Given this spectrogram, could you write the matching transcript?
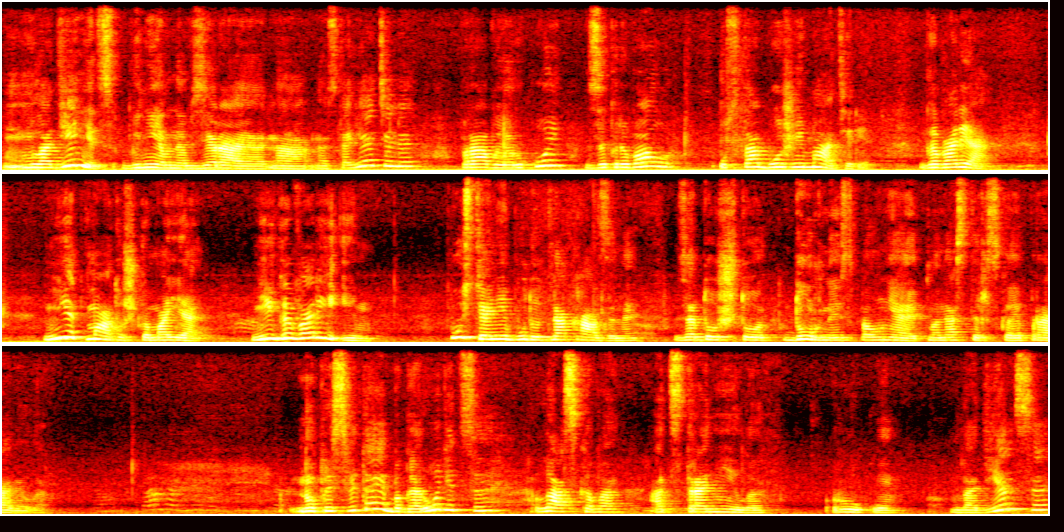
Младенец, гневно взирая на настоятеля, правой рукой закрывал уста Божьей Матери, говоря, «Нет, матушка моя, не говори им, пусть они будут наказаны за то, что дурно исполняют монастырское правило». Но Пресвятая Богородица ласково отстранила руку младенца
